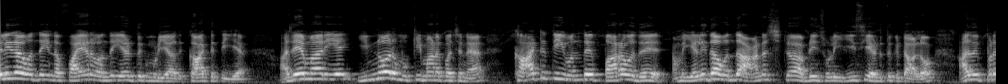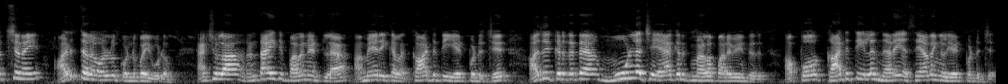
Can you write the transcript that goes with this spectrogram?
எளிதாக வந்து இந்த ஃபயரை வந்து ஏற்றுக்க முடியாது காட்டு தீயை. அதே மாதிரியே இன்னொரு முக்கியமான பிரச்சனை காட்டுத்தீ வந்து பரவுது. நம்ம எளிதாக வந்து அணைச்சிட்டோம் அப்படின்னு சொல்லி ஈஸியாக எடுத்துக்கிட்டாலும் அது பிரச்சனை அடுத்த லெவலுக்கு கொண்டு போய் விடும். ஆக்சுவலாக ரெண்டாயிரத்தி பதினெட்டில் அமெரிக்காவில் காட்டுத்தீ ஏற்பட்டுச்சு. அது கிட்டத்தட்ட மூணு லட்சம் ஏக்கருக்கு மேலே பரவி இருந்தது. அப்போது காட்டுத்தீயில் நிறைய சேதங்கள் ஏற்பட்டுச்சு.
